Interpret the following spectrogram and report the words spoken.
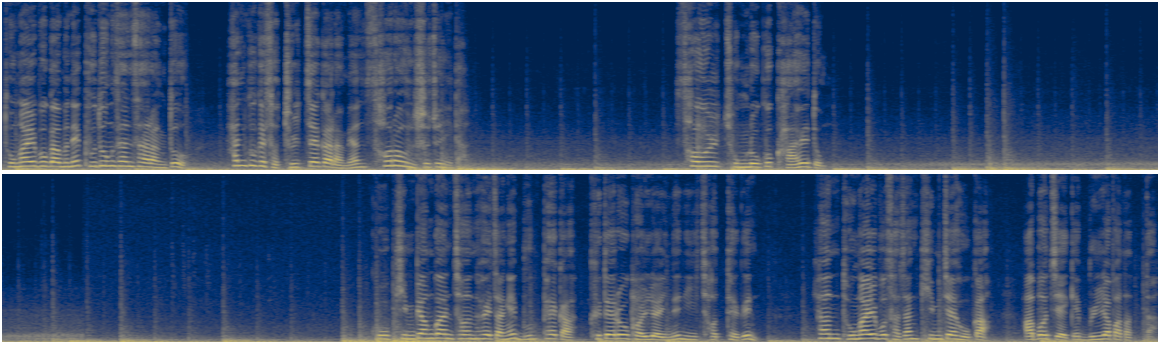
동아일보 가문의 부동산 사랑도 한국에서 둘째가라면 서러운 수준이다. 서울 종로구 가회동 고 김병관 전 회장의 문패가 그대로 걸려 있는 이 저택은 현 동아일보 사장 김재호가 아버지에게 물려받았다.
